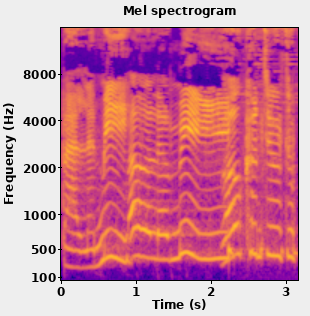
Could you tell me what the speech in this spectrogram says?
Ballerina. me. Welcome to the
